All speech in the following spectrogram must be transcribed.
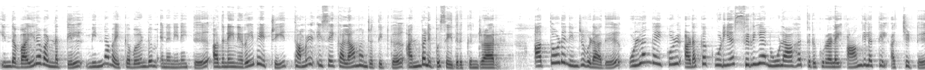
இந்த வைர வண்ணத்தில் மின்ன வைக்க வேண்டும் என நினைத்து அதனை நிறைவேற்றி தமிழ் இசை கலாமன்றத்திற்கு அன்பளிப்பு செய்திருக்கின்றார். அத்தோடு நின்று விடாது உள்ளங்கைக்குள் அடக்கக்கூடிய சிறிய நூலாக திருக்குறளை ஆங்கிலத்தில் அச்சிட்டு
